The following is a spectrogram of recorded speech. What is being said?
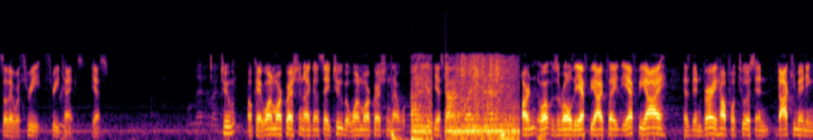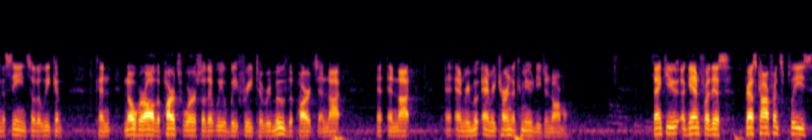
So there were three, three tanks, yes. Two, okay, one more question. I'm going to say two, but one more question. That, yes. Pardon, what was the role the FBI played? The FBI has been very helpful to us in documenting the scene so that we can, can know where all the parts were so that we will be free to remove the parts and not, and- not, and, remo- and return the community to normal. Thank you again for this press conference. Please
